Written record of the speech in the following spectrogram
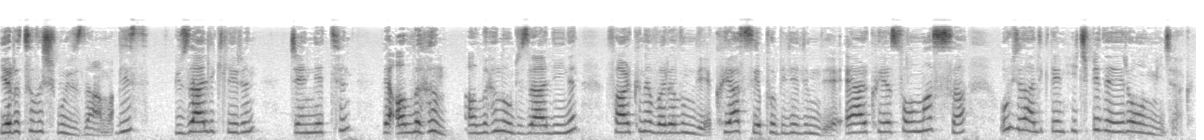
Yaratılış bu yüzden var. Biz güzelliklerin, cennetin ve Allah'ın, Allah'ın o güzelliğinin farkına varalım diye, kıyas yapabilelim diye. Eğer kıyas olmazsa o güzelliklerin hiçbir değeri olmayacak.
